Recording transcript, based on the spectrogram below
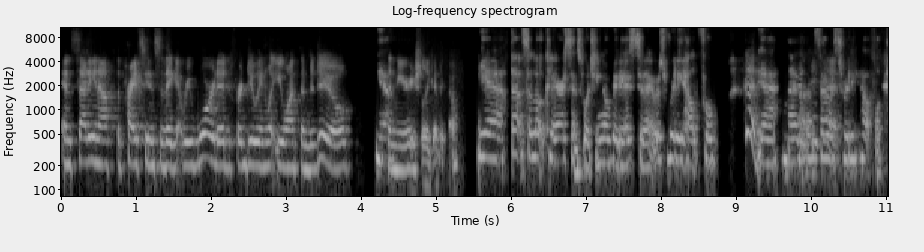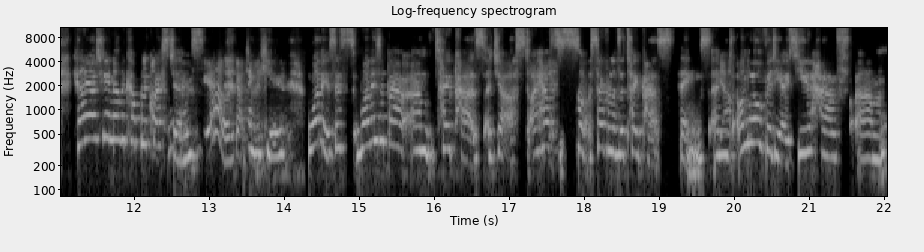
and setting up the pricing so they get rewarded for doing what you want them to do, Yeah. then you're usually good to go. Yeah. That's a lot clearer since watching your videos today. It was really helpful. Good. Yeah. No, that was, that was really helpful. Can I ask you another couple of questions? Yeah, we've got time. Thank you. One is this. One is about um, Topaz Adjust. I have so, several of the Topaz things, and Yeah. on your videos, you have um,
